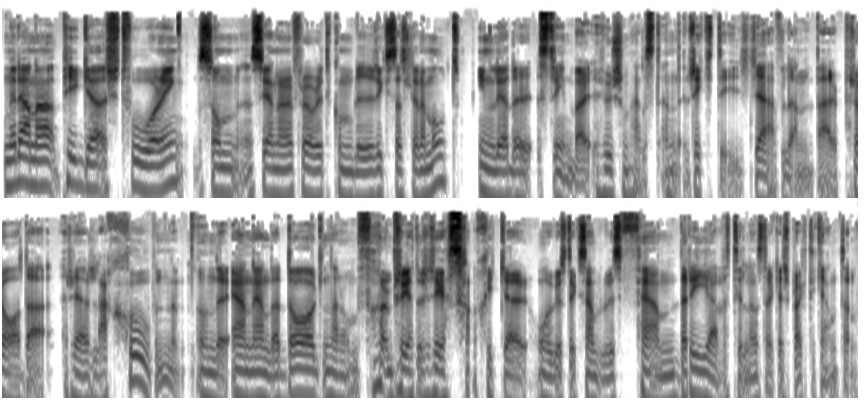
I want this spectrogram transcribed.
Med denna pigga 22-åring, som senare för övrigt kommer bli riksdagsledamot, inleder Strindberg hur som helst en riktig djävulen bär Prada-relation. Under en enda dag när de förbereder resan skickar August exempelvis fem brev till den stackars praktikanten.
